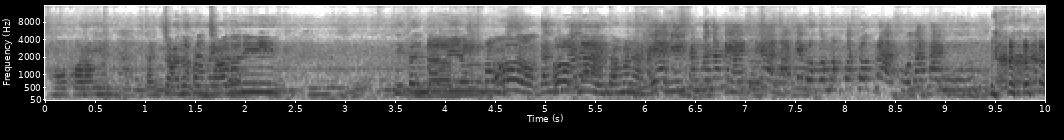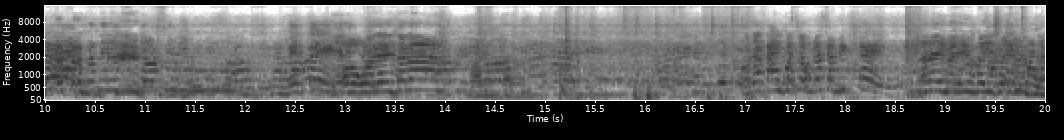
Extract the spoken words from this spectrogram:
Oh, parang kantsado-kantsado ni Tita Nabi yung bangus. Oo, dalawa Oh, na. na, tama na. Ayan, yung isang malaki. Ito yan. Ate, huwag kang magpasobra. Wala tayong... Pati na yung Jocelyn. Bente. Oh, 40 na. Wala tayong pasobra sa bigte. Nanay, may yung bayi sa likod na.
